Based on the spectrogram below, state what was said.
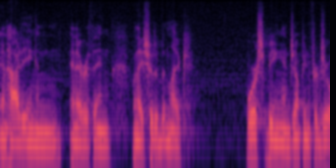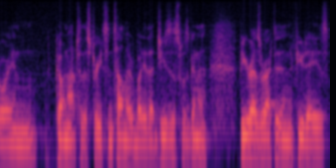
and hiding and, and everything when they should have been like worshiping and jumping for joy and going out to the streets and telling everybody that Jesus was going to be resurrected in a few days.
